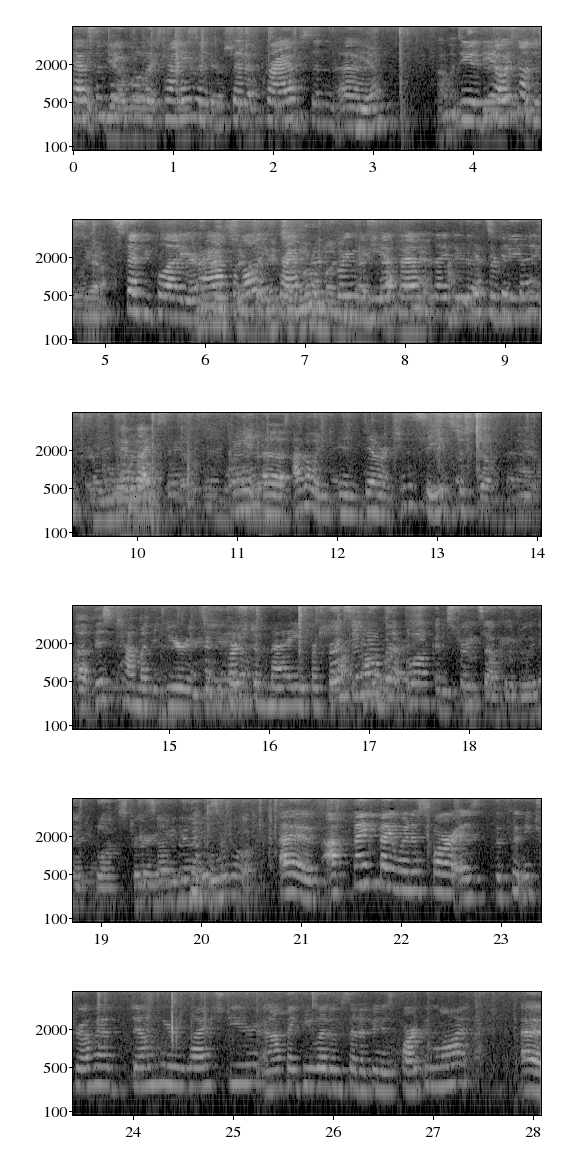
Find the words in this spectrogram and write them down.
have some people that came and set up crafts and, uh, Yeah. Did, you know, it's not just Yeah. stuff you pull out of your house, a a- lot of it's your a little crafters bring their maker. stuff out and they do that That's a for good beauty thing. and bake sales. And, uh, I know in, in down in Tennessee, it's just, uh, uh, this time of the year, it's the first of May, first of Tracy, how October. about blocking streets off, do we have to block streets off, or what? Oh, I think they went as far as the Putney Trailhead down here last year, and I think he let them set up in his parking lot. Uh,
